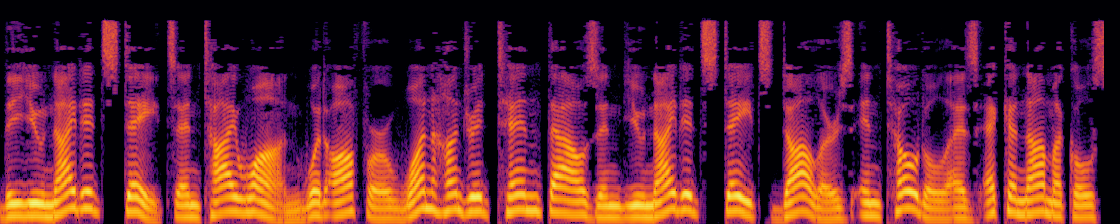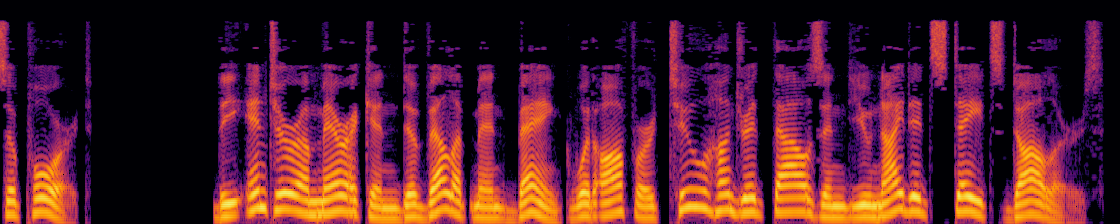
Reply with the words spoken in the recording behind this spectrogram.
the United States and Taiwan would offer 110,000 United States dollars in total as economical support. The Inter-American Development Bank would offer 200,000 United States dollars.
